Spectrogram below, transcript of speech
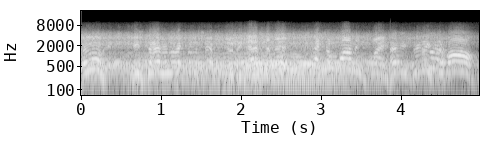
Hey, look. He's diving right for the ship. You'll be just a bit. That's a bombing plane. Hey, release the bomb!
